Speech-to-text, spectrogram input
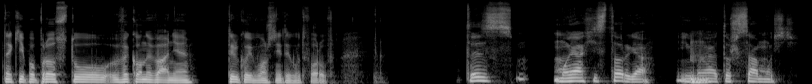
takie po prostu wykonywanie tylko i wyłącznie tych utworów? To jest moja historia i Mhm. moja tożsamość.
